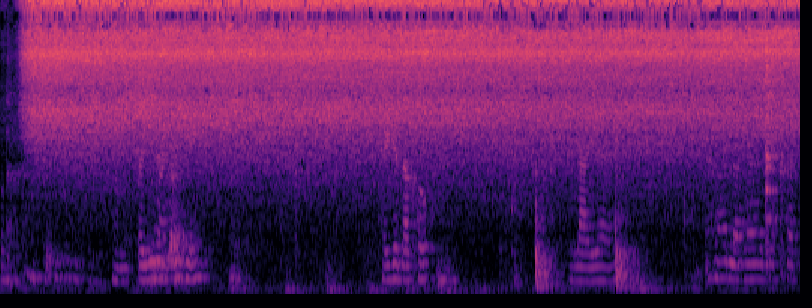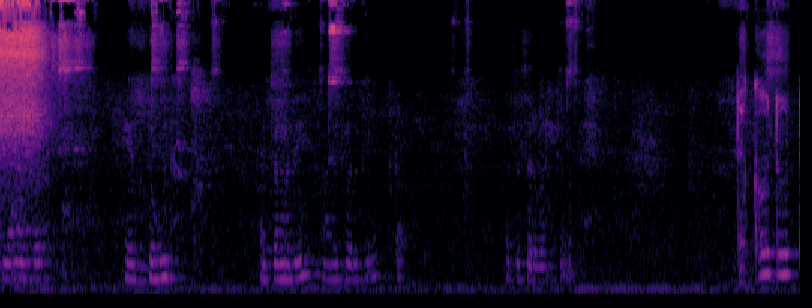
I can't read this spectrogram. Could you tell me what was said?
हं, पहिली माझी घे. हे घे दाखव. लाया आहे. हा लाया ह्याच्यात टाकल्यानंतर हे दूध ह्याच्यामध्ये आणि थोडं थोडं टाक. असं सर्व ह्याच्यामध्ये दाखव दूध.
